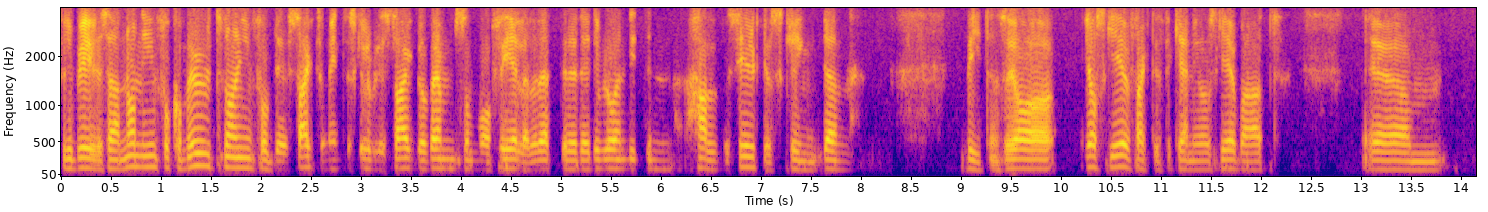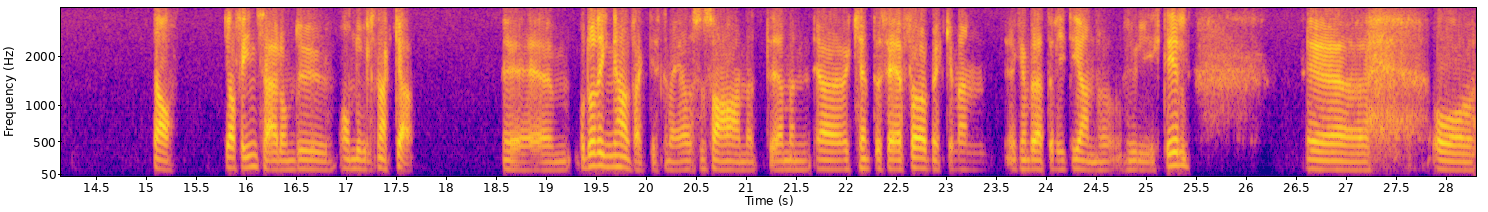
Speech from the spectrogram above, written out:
För det blev så här, någon info kom ut, någon info blev sagt som inte skulle bli sagt och vem som var fel eller rätt. Det, det, det blev en liten halvcirkus kring den biten. Så jag, jag skrev faktiskt till Kenny och skrev bara att um, ja, jag finns här om du, om du vill snacka. Ehm, och då ringde han faktiskt till mig och så sa han att ja, men, jag kan inte säga för mycket men jag kan berätta lite grann hur, hur det gick till. Ehm, och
